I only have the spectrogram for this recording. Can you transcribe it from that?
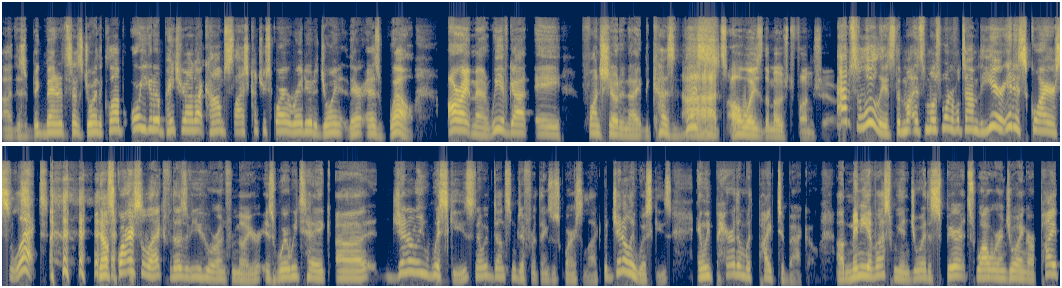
Uh, there's a big banner that says join the club, or you can go to patreon.com slash countrysquireradio to join there as well. All right, man, we have got a fun show tonight because this ah, it's always the most fun show Absolutely. It's the it's the most wonderful time of the year. It is Squire Select. now, Squire Select, for those of you who are unfamiliar, is where we take uh generally whiskeys. Now we've done some different things with Squire Select, but generally whiskeys, and we pair them with pipe tobacco. Uh, many of us we enjoy the spirits while we're enjoying our pipe,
